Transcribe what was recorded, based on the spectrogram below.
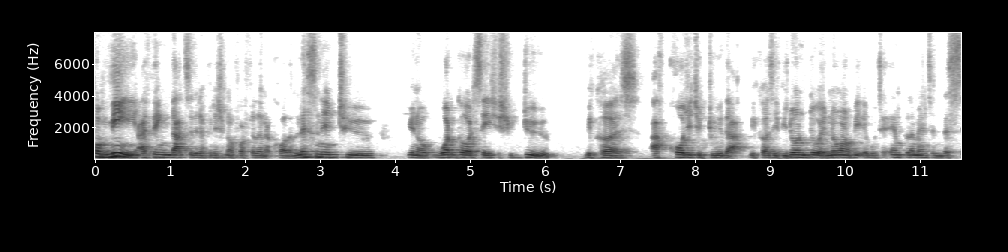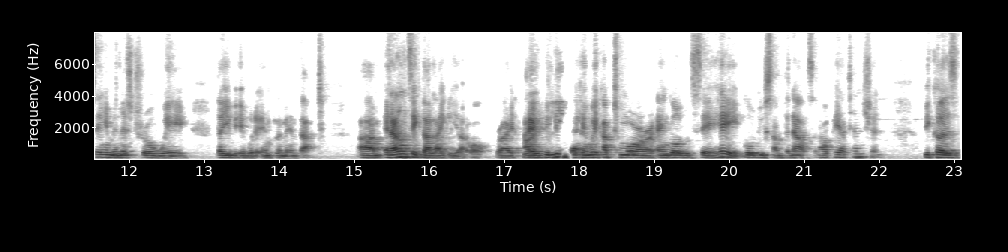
for me i think that's the definition of fulfilling a call and listening to you know what god says you should do because i've called you to do that. Because if you don't do it no one will be able to implement in the same ministerial way that you'll be able to implement that um, and I don't take that lightly at all, right? right? I believe I can wake up tomorrow and God would say, hey, go do something else. And I'll pay attention because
